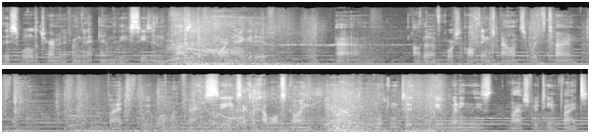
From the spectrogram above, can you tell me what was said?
this will determine if I'm going to end the season positive or negative. Um, although, of course, all things balance with time. But we will in fact see exactly how well it's going. We are looking to be winning these last few team fights,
